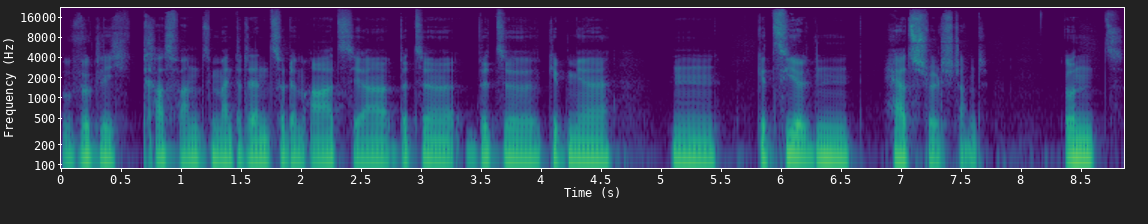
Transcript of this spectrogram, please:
wirklich krass fand, sie meinte dann zu dem Arzt, ja, bitte, bitte gib mir einen gezielten Herzstillstand. Und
